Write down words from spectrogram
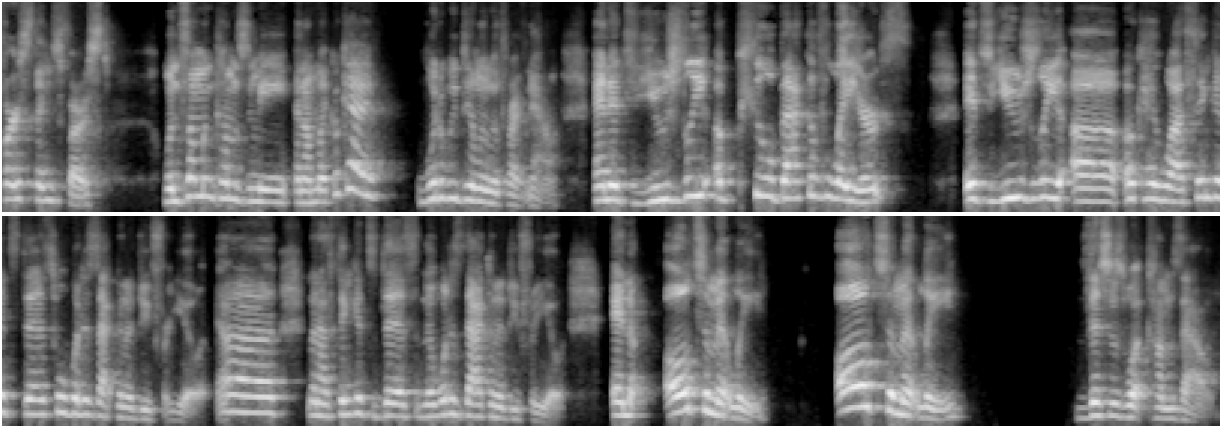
first things first, when someone comes to me and I'm like, okay, what are we dealing with right now? And it's usually a peel back of layers. It's usually, uh, okay, well, I think it's this. Well, what is that going to do for you? Uh, then I think it's this. And then what is that going to do for you? And ultimately, ultimately, this is what comes out.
